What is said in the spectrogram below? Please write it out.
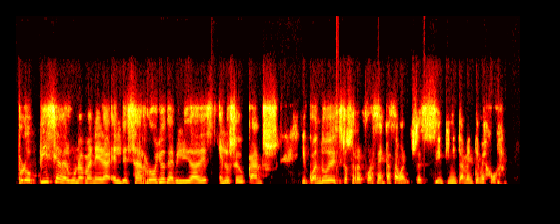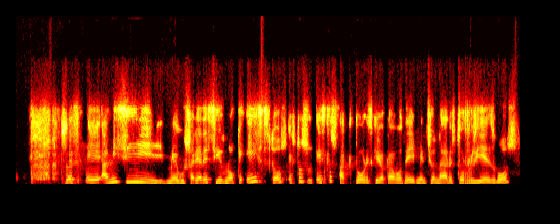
propicia de alguna manera el desarrollo de habilidades en los educandos. Y cuando esto se refuerza en casa, bueno, pues es infinitamente mejor. Entonces, eh, a mí sí me gustaría decir, ¿no? Que estos, estos, estos factores que yo acabo de mencionar, estos riesgos,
